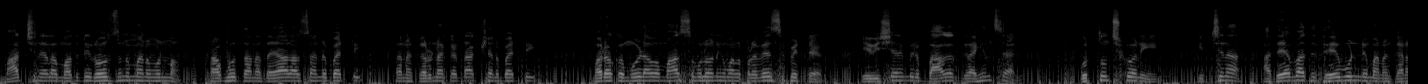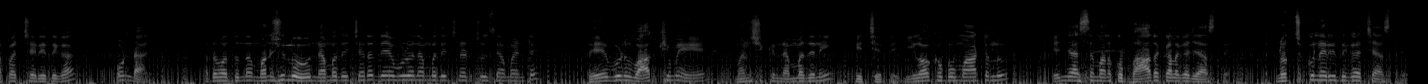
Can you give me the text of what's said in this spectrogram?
మార్చి నెల మొదటి రోజున మనం ఉన్నాం. ప్రభు తన దయారాసాన్ని బట్టి తన కరుణ కటాక్షాన్ని బట్టి మరొక మూడవ మాసంలోనికి మనం ప్రవేశపెట్టాడు. ఈ విషయాన్ని మీరు బాగా గ్రహించాలి. గుర్తుంచుకొని ఇచ్చిన ఆ దేవత దేవుణ్ణి మనం కనపరిచే రీతిగా ఉండాలి. అర్థమవుతుందా? మనుషులు నెమ్మదిచ్చారా? దేవుడు నెమ్మది ఇచ్చినట్టు చూసామంటే దేవుడు వాక్యమే మనిషికి నెమ్మదిని ఇచ్చేది. ఈ లోకపు మాటలు ఏం చేస్తే మనకు బాధ కలగజేస్తాయి నొచ్చుకునే రీతిగా చేస్తాయి.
